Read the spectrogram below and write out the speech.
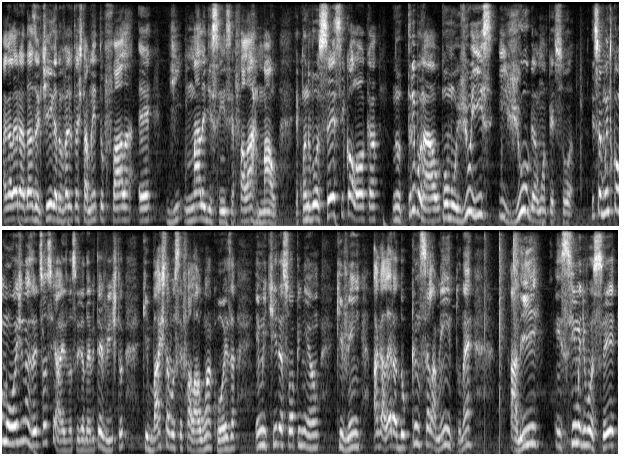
a galera das antigas, do Velho Testamento fala é de maledicência, falar mal. É quando você se coloca no tribunal como juiz e julga uma pessoa. Isso é muito comum hoje nas redes sociais. Você já deve ter visto que basta você falar alguma coisa, emitir a sua opinião, que vem a galera do cancelamento, né? Ali em cima de você.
